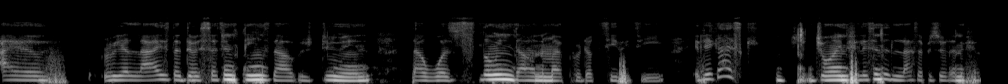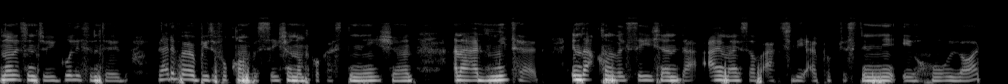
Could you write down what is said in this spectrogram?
I have realized that there were certain things that I was doing that was slowing down my productivity. If you guys join, if you listen to the last episode and if you've not listened to it, go listen to it. We had a very beautiful conversation on procrastination, and I admitted in that conversation that I myself actually I procrastinate a whole lot.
